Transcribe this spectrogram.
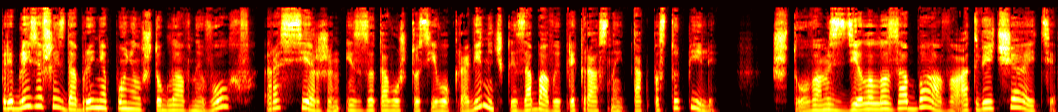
Приблизившись, Добрыня понял, что главный Волхв рассержен из-за того, что с его кровиночкой, Забавой Прекрасной, так поступили. «Что вам сделала Забава? Отвечайте.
